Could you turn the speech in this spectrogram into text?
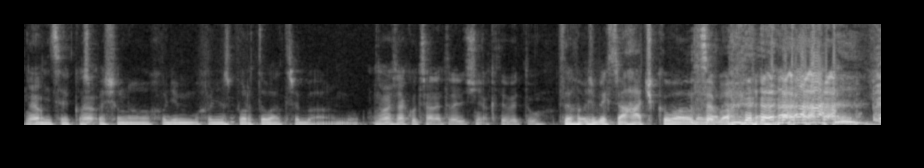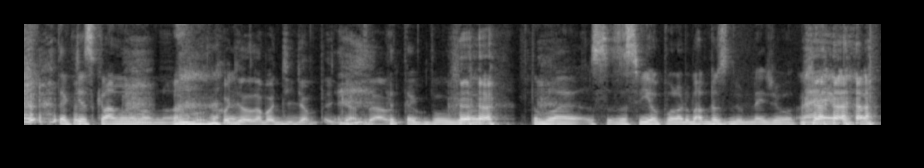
Jo, nic jako jo. special, no. chodím, chodím sportovat třeba, nebo No, Máš nějakou třeba netradiční aktivitu? to, že bych třeba háčkoval, nebo Třeba. tak tě zklamu nemám, no. Chodil na bungee jumping, já třeba. tak bohužel v tomhle ze svého pohledu mám dost nudný život. Ne, jako fakt,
